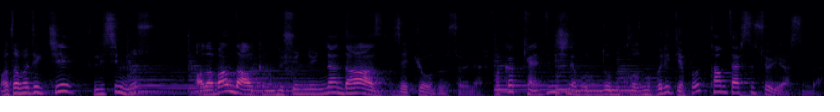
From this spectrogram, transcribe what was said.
Matematikçi Lisimnus, Alabanda halkının düşündüğünden daha az zeki olduğunu söyler. Fakat kentin içinde bulunduğu bu kozmopolit yapı tam tersini söylüyor aslında.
